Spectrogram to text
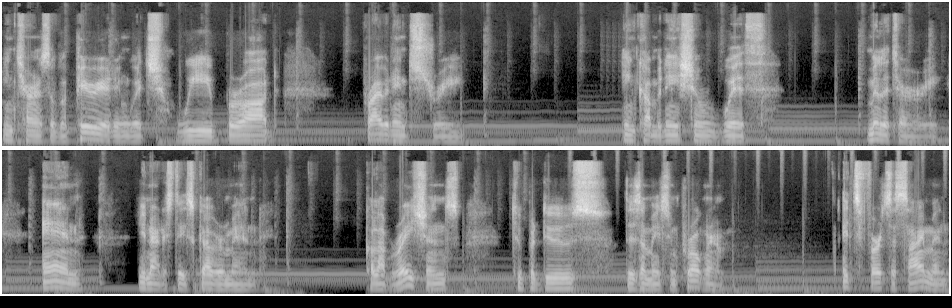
in terms of a period in which we brought private industry in combination with military and United States government collaborations to produce this amazing program. Its first assignment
